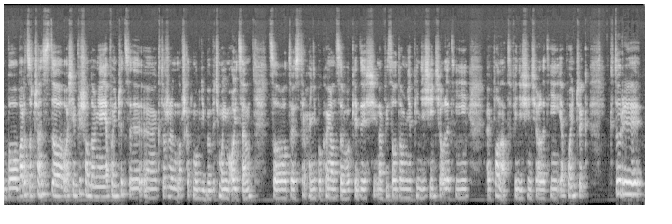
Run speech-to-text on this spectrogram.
bo bardzo często właśnie piszą do mnie Japończycy, e, którzy na przykład mogliby być moim ojcem, co to jest trochę niepokojące, bo kiedyś napisał do mnie 50-letni, e, ponad 50-letni Japończyk, który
